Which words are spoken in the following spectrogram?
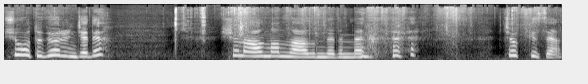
Şu otu görünce de şunu almam lazım dedim ben. Çok güzel.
